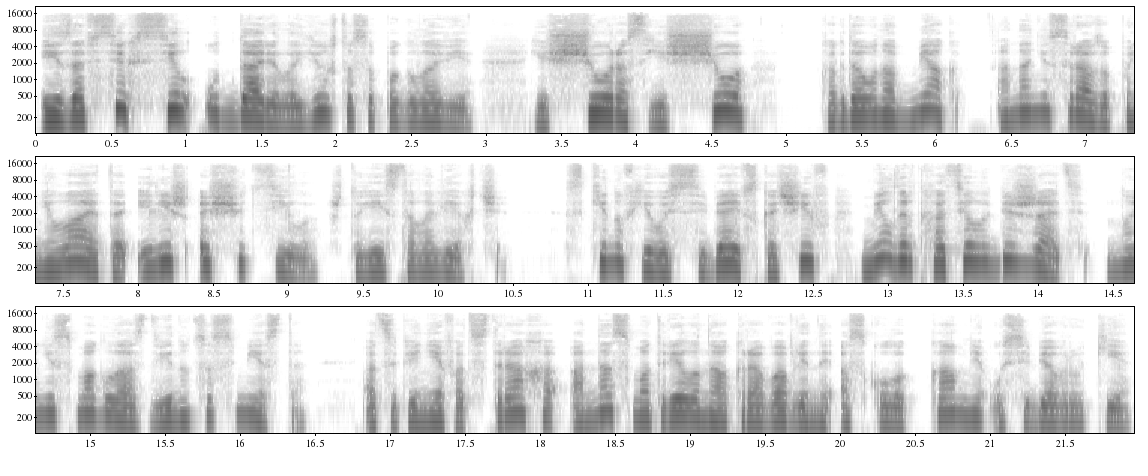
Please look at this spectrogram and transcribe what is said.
и изо всех сил ударила Юстаса по голове. Еще раз, еще... Когда он обмяк, она не сразу поняла это и лишь ощутила, что ей стало легче. Скинув его с себя и вскочив, Милдред хотела бежать, но не смогла сдвинуться с места. Оцепенев от страха, она смотрела на окровавленный осколок камня у себя в руке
